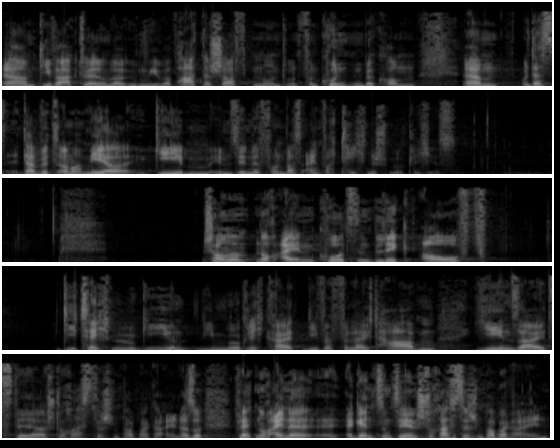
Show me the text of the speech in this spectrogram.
ähm, die wir aktuell über, irgendwie über Partnerschaften und, und von Kunden bekommen. Ähm, und das, da wird es auch noch mehr geben im Sinne von, was einfach technisch möglich ist. Schauen wir noch einen kurzen Blick auf die Technologie und die Möglichkeiten, die wir vielleicht haben, jenseits der stochastischen Papageien. Also vielleicht noch eine äh, Ergänzung zu den stochastischen Papageien.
